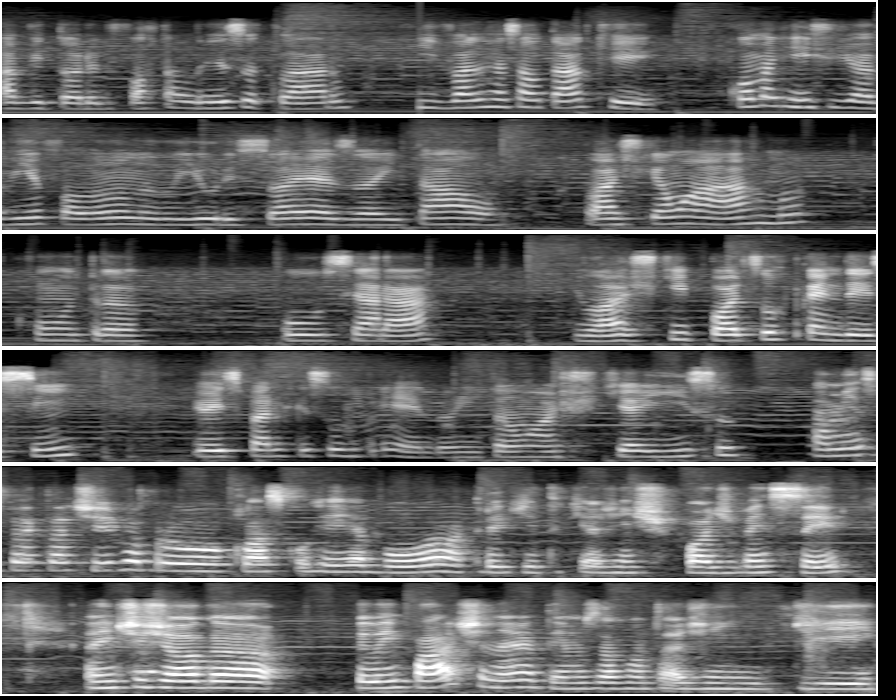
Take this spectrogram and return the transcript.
a vitória do Fortaleza, claro. E vale ressaltar que, como a gente já vinha falando do Yuri César e tal, eu acho que é uma arma contra o Ceará. Eu acho que pode surpreender sim. Eu espero que surpreenda. Então acho que é isso. A minha expectativa para o Clássico Rei é boa. Acredito que a gente pode vencer. A gente joga pelo empate, né? Temos a vantagem de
